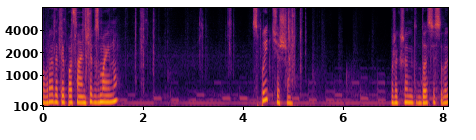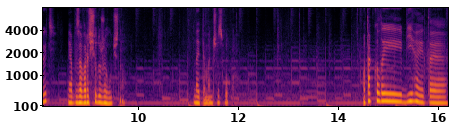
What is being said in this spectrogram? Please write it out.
Добре, де ти пацанчик з майну? Спить чи що? Боже, якщо він тут досі сидить, я б заверщу дуже гучно. Дайте менше звуку. Отак, коли бігаєте.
